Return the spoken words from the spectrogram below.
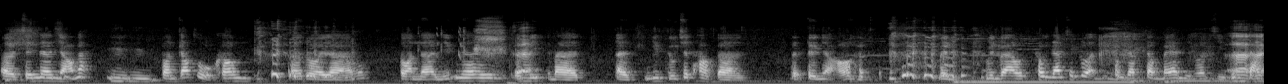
ở trên uh, nhóm á ừ, ừ. toàn cao thủ không? Uh, rồi là toàn uh, những uh, vị mà uh, nghiên cứu triết học uh, từ nhỏ. Mình mình vào không dám tranh luận không dám comment thì thôi chỉ biết đọc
